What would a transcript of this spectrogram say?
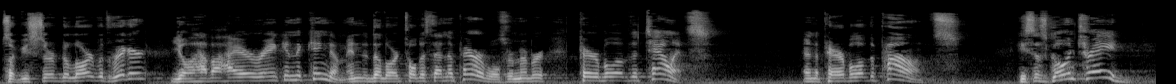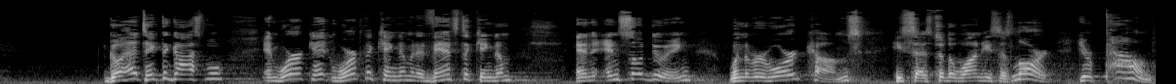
So if you serve the Lord with rigor, you'll have a higher rank in the kingdom. And the Lord told us that in the parables. Remember, parable of the talents and the parable of the pounds. He says, Go and trade. Go ahead, take the gospel and work it and work the kingdom and advance the kingdom. And in so doing, when the reward comes, he says to the one, he says, Lord, your pound,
